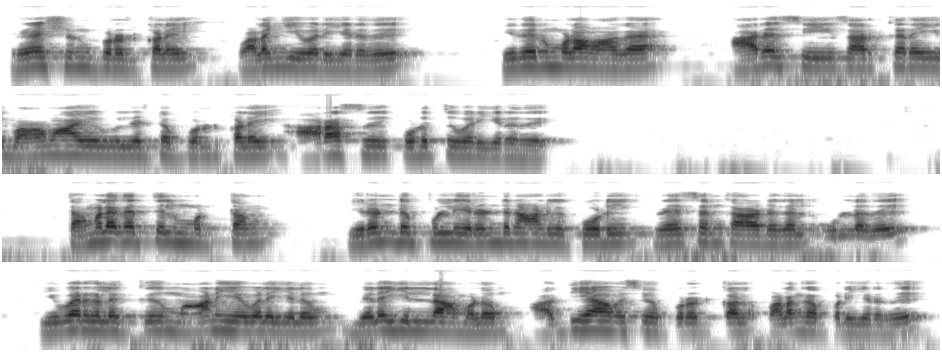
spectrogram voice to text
ரேஷன் பொருட்களை வழங்கி வருகிறது. இதன் மூலமாக அரிசி சர்க்கரை மாமாயில் உள்ளிட்ட பொருட்களை அரசு கொடுத்து வருகிறது. தமிழகத்தில் மொத்தம் இரண்டு புள்ளி இரண்டு நான்கு கோடி ரேஷன் கார்டுகள் உள்ளது. இவர்களுக்கு மானிய விலையிலும் விலையில்லாமலும் அத்தியாவசிய பொருட்கள் வழங்கப்படுகிறது.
